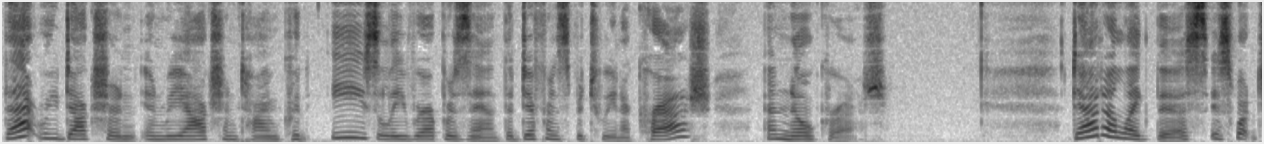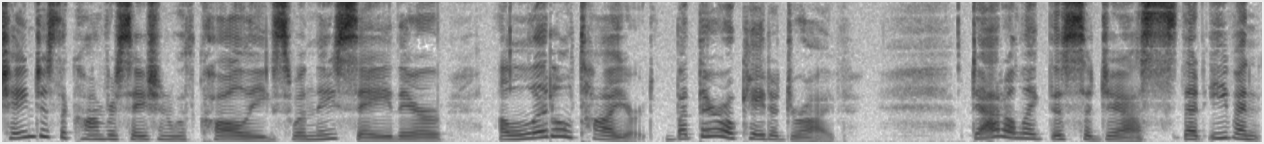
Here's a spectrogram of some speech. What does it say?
that reduction in reaction time could easily represent the difference between a crash and no crash. Data like this is what changes the conversation with colleagues when they say they're a little tired, but they're okay to drive. Data like this suggests that even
